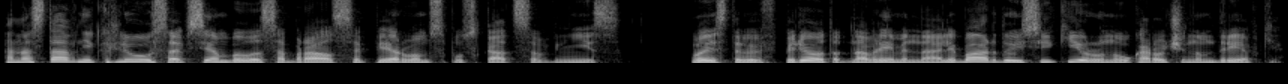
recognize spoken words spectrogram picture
а наставник Лю совсем было собрался первым спускаться вниз, выставив вперед одновременно алебарду и секиру на укороченном древке,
